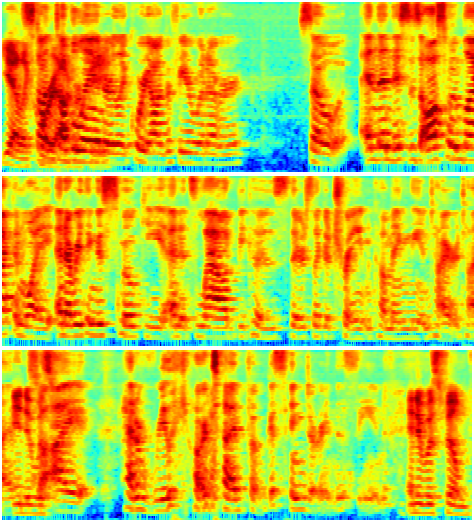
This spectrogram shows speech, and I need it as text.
Yeah, like stunt double in choreography. or like choreography or whatever. So and then this is also in black and white and everything is smoky and it's loud because there's like a train coming the entire time. And it so was- I had a really hard time focusing during this scene. and it was filmed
